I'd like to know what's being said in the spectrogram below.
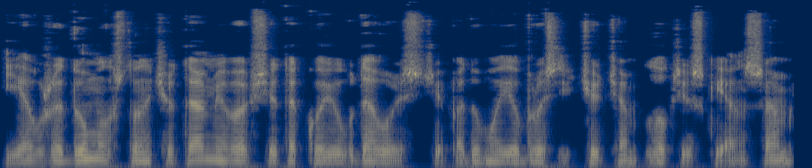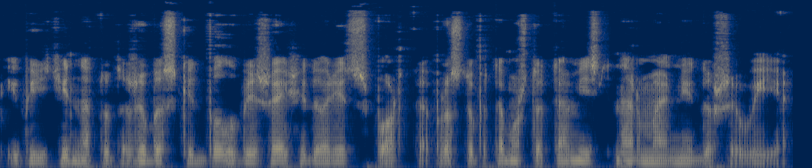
Я уже думал, что на мне вообще такое удовольствие. Подумаю я бросить к чертям локтевский ансамбль и перейти на тот же баскетбол в ближайший дворец спорта, просто потому что там есть нормальные душевые.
